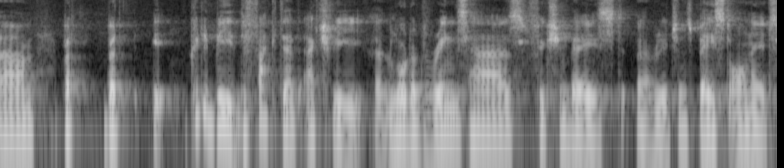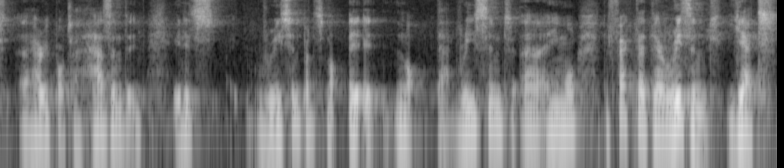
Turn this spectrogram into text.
Um, but but it, could it be the fact that actually uh, Lord of the Rings has fiction-based uh, religions based on it? Uh, Harry Potter hasn't. It, it is recent, but it's not it, not that recent uh, anymore. The fact that there isn't yet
